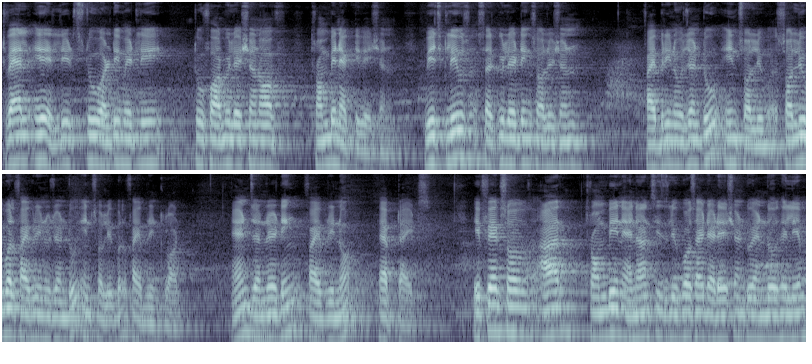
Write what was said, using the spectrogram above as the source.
12A leads to ultimately to formulation of thrombin activation which cleaves circulating solution fibrinogen to insoluble soluble fibrinogen to insoluble fibrin clot and generating fibrinopeptides. Effects of are thrombin enhances leukocyte adhesion to endothelium.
